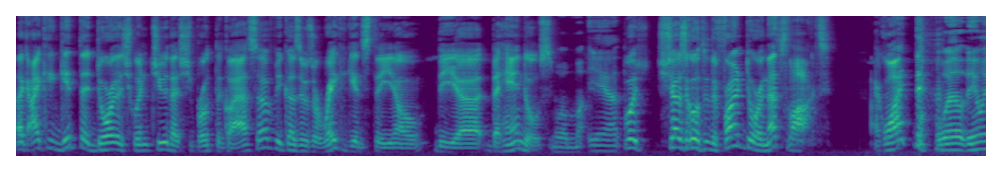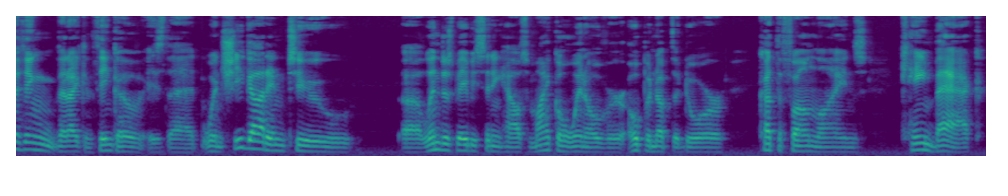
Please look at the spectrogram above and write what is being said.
Like I could get the door that she went to that she broke the glass of because there was a rake against the you know the uh the handles. Well, my, yeah. But she has to go through the front door and that's locked. Like what? Well, the only thing that I can think of is that when she got into uh, Linda's babysitting house, Michael went over, opened up the door, cut the phone lines, came back,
